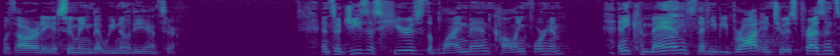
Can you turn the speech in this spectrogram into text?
with already assuming that we know the answer. And so Jesus hears the blind man calling for him, and he commands that he be brought into his presence.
